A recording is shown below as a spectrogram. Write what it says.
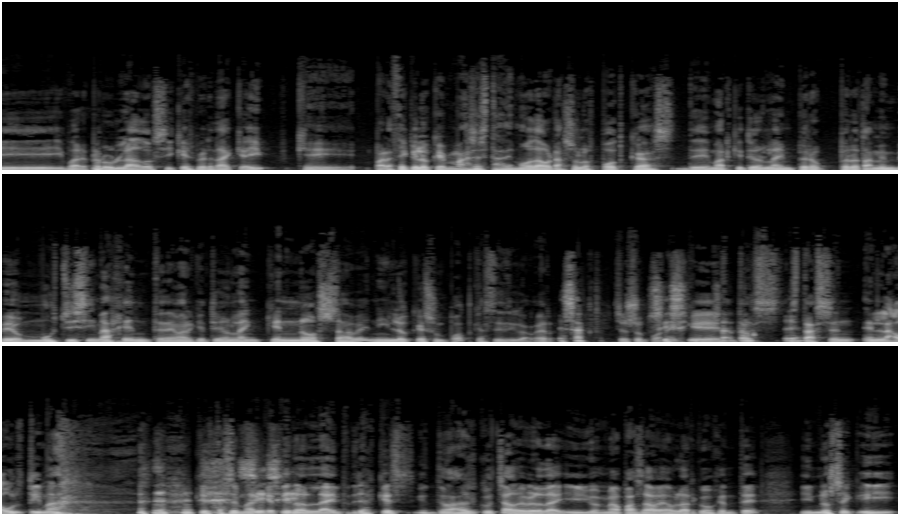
Y vale, por un lado sí que es verdad que hay que parece que lo que más está de moda ahora son los podcasts de marketing online, pero, pero también veo muchísima gente de marketing online que no sabe ni lo que es un podcast. Y digo, a ver, Exacto. se supone Sí, sí, que estás, estás en, en la última que estás en marketing Sí, sí. online, tendrías que no has escuchado de verdad y me ha pasado de hablar con gente y no sé y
